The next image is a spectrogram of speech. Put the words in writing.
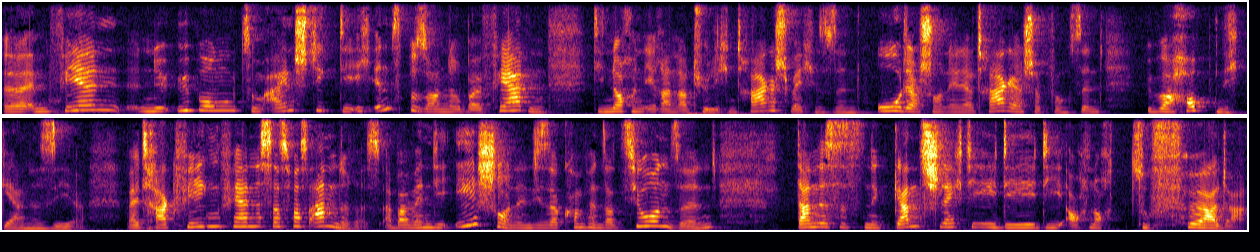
äh, empfehlen eine Übung zum Einstieg, die ich insbesondere bei Pferden, die noch in ihrer natürlichen Trageschwäche sind oder schon in der Trageerschöpfung sind, überhaupt nicht gerne sehe. Bei tragfähigen Pferden ist das was anderes. Aber wenn die eh schon in dieser Kompensation sind, dann ist es eine ganz schlechte Idee, die auch noch zu fördern.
